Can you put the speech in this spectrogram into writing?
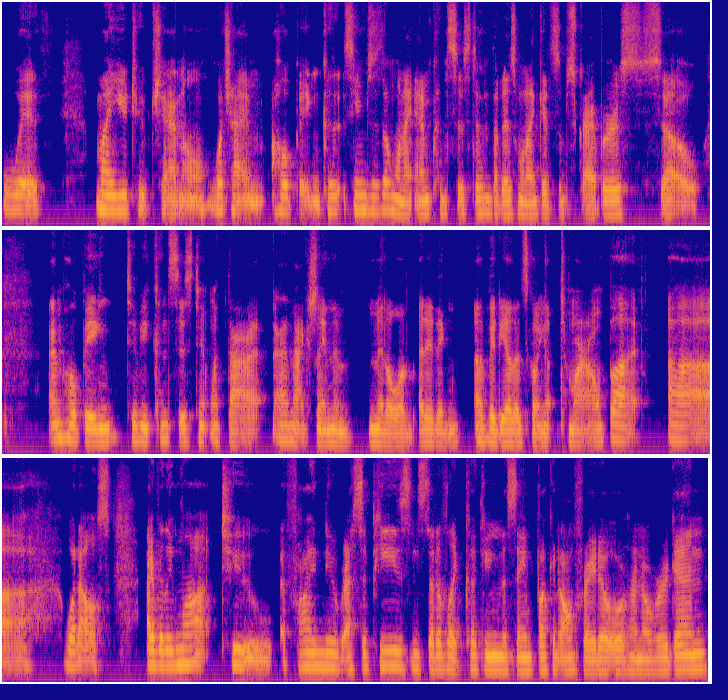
with my YouTube channel, which I'm hoping because it seems as though when I am consistent, that is when I get subscribers. So I'm hoping to be consistent with that. I'm actually in the middle of editing a video that's going up tomorrow, but uh what else? I really want to find new recipes instead of like cooking the same fucking Alfredo over and over again.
